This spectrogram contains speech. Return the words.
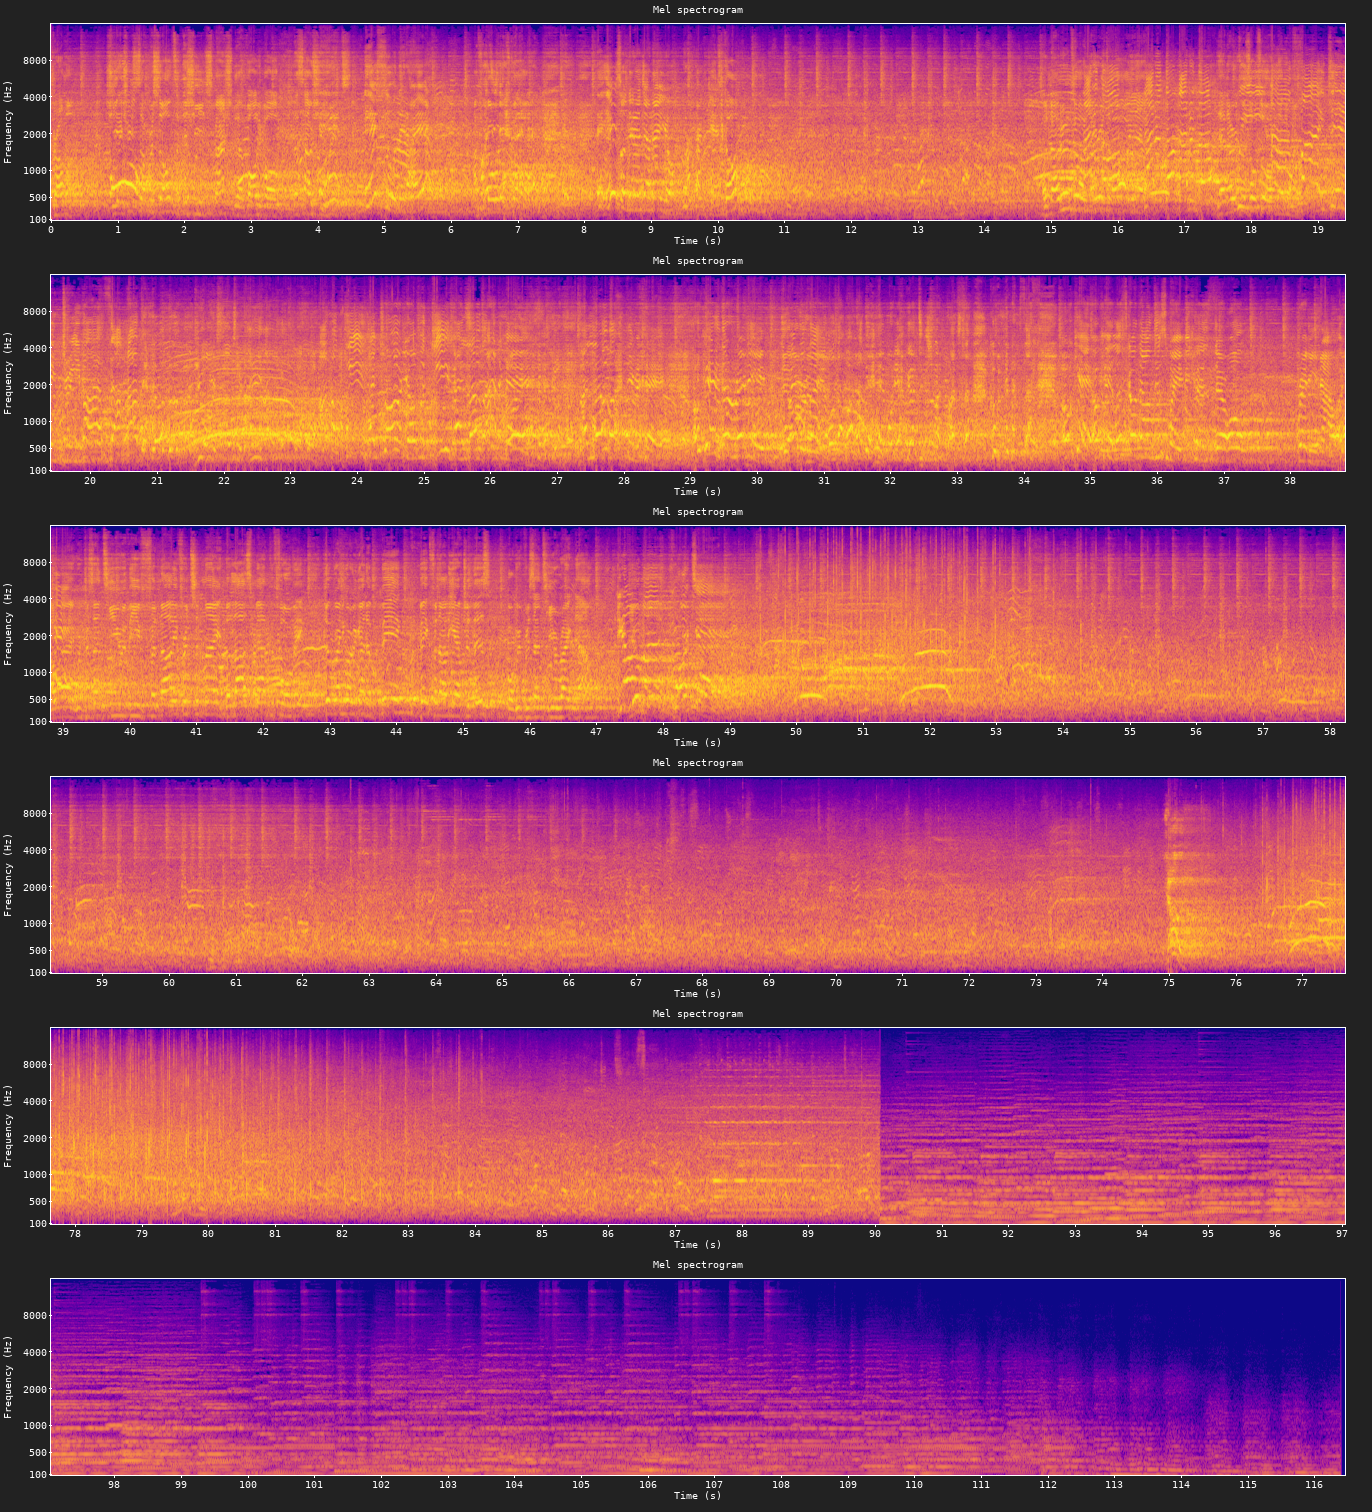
drama. She oh. actually somersaults and then she smashed the volleyball. That's how she wins. 일소대라예요? I am. I forgot what it's called. 일소대라잖아요. 어떻게? What's it called? Oh, Naruto. Naruto. finale for tonight, the last man performing. Look right here, we got a big, big finale after this, what we present to you right now. Yoma Quartet!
